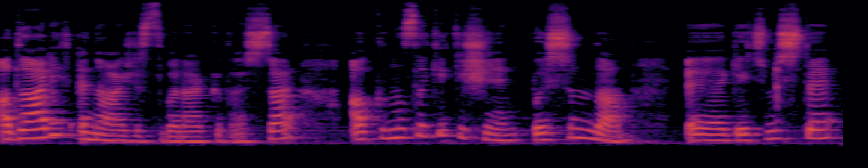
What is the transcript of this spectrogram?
Adalet enerjisi var arkadaşlar. Aklınızdaki kişinin başından e, geçmişte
